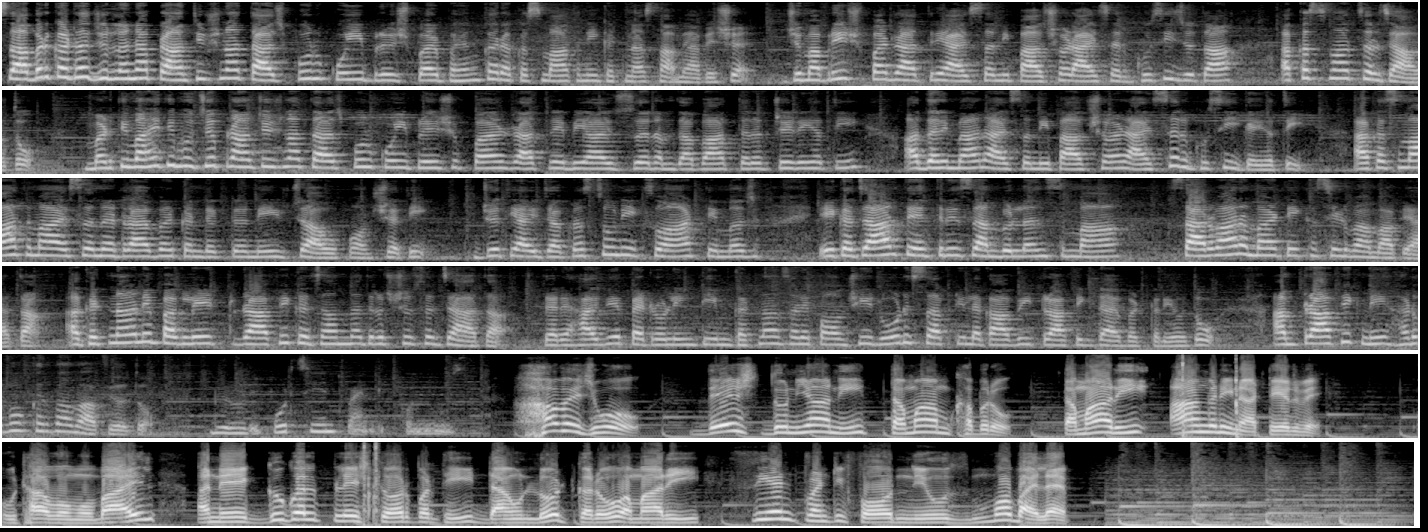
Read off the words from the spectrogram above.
સાબરકાંઠા જિલ્લાના પ્રાંતિજના તાજપુર કોઈ બ્રિજ પર ભયંકર અકસ્માતની ઘટના સામે આવી છે, જેમાં બ્રિજ પર રાત્રે આયસરની પાછળ આયસર ઘૂસી જતા અકસ્માત સર્જાયો હતો. મળતી માહિતી મુજબ પ્રાંતિજના તાજપુર કોઈ બ્રિજ પર રાત્રે બે આયસર અમદાવાદ તરફ જઈ રહી હતી. આ દરમિયાન આયસરની પાછળ આયસર ઘૂસી ગઈ હતી. અકસ્માતમાં આયસરના ડ્રાઈવર કંડક્ટરને ઇજાઓ પહોંચી હતી, જેથી આ ઇજાગ્રસ્તોને એકસો આઠ તેમજ એક હજાર તેત્રીસ એમ્બ્યુલન્સમાં સારવાર માટે ખસેડવામાં આવ્યા હતા. આ ઘટનાને પગલે ટ્રાફિક જામના દ્રશ્યો સર્જા હતા. ત્યારે હાઈવે પેટ્રોલિંગ ટીમ ઘટનાસ્થળે પહોંચી રોડ સેફટી લગાવી ટ્રાફિક ડાયવર્ટ કર્યો હતો. આમ ટ્રાફિકને હળવો કરવામાં આવ્યો હતો. Bureau report CN twenty news. હવે જુઓ દેશ દુનિયાની તમામ ખબરો તમારી આંગળીના ટેરવે. ઉઠાવો મોબાઈલ અને ગૂગલ પ્લે સ્ટોર પરથી ડાઉનલોડ કરો અમારી CN twenty four news mobile app.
